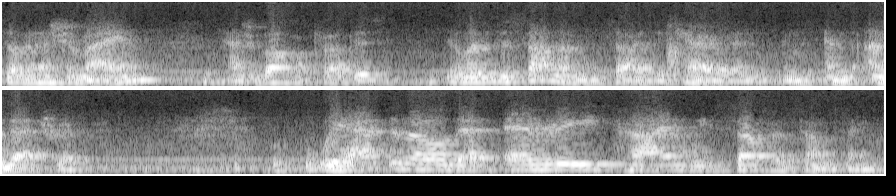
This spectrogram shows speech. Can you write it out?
So in Hashemayim, Hashgacha Pratis, there was the sun inside the caravan and on that trip. We have to know that every time we suffer something,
